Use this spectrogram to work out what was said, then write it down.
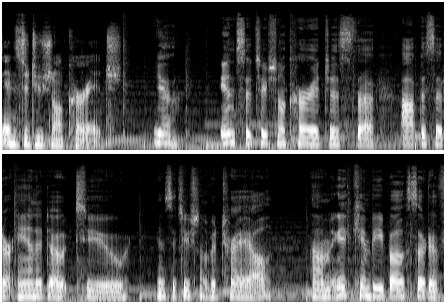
institutional courage. Yeah. Institutional courage is the opposite or antidote to institutional betrayal. Um, it can be both sort of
